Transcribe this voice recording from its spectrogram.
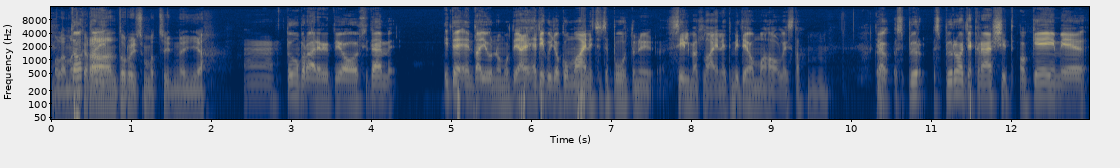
molemmat Totta, Gran niin... Turismot sinne. Ja... Mm, Tomb Raiderit, joo, sitä en, itse en tajunnut, mutta heti kun joku mainitsi, että se puuttu, niin silmät lain, että miten on mahdollista. Mm. Ja Spyr, Spyrot ja Crashit, okei, okay,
